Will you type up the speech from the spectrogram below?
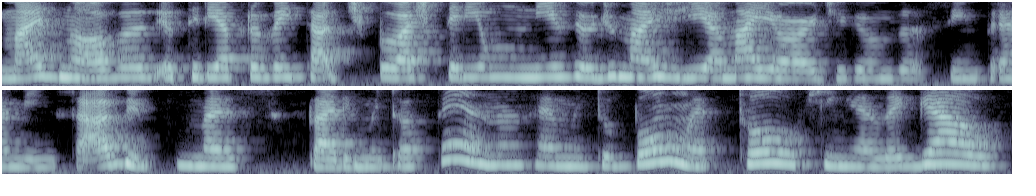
mais nova, eu teria aproveitado. Tipo, eu acho que teria um nível de magia maior, digamos assim, para mim, sabe? Mas vale muito a pena. É muito bom, é Tolkien, é legal.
